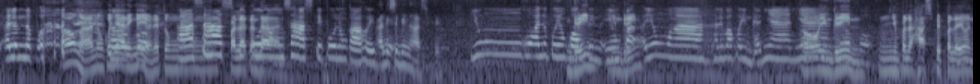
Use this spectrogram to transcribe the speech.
Alam na po. Oo nga, anong kunyari Opo. ngayon, itong Ah, sa haspi po palatandaan. nung, sa haspi po nung kahoy po. Anong sabihin haspi? Yung kung ano po yung green? cotton, Yung green? yung mga halimbawa po yung ganyan, yan. Oo, yung green. Opo. Mm, Yung pala haspi pala yun.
